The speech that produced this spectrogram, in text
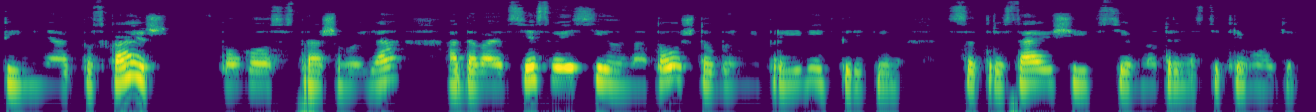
ты меня отпускаешь? полголоса спрашиваю я, отдавая все свои силы на то, чтобы не проявить перед ним сотрясающие все внутренности тревоги.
